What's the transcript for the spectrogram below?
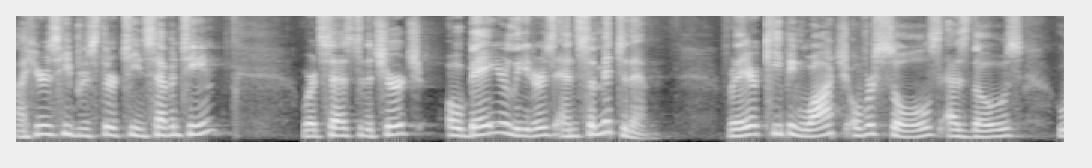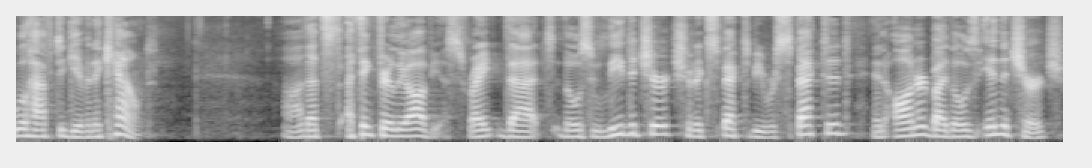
Uh, here's Hebrews 13 17, where it says to the church, Obey your leaders and submit to them for they are keeping watch over souls as those who will have to give an account. Uh, that's, I think, fairly obvious, right? That those who lead the church should expect to be respected and honored by those in the church.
